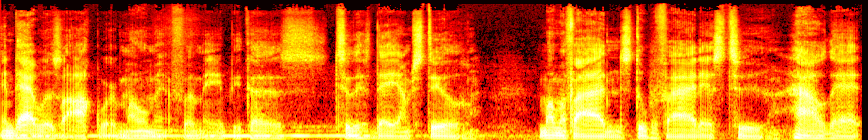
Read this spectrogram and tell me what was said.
And that was an awkward moment for me because to this day I'm still mummified and stupefied as to how that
